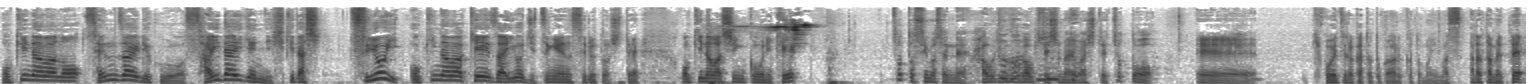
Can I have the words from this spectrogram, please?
沖縄の潜在力を最大限に引き出し強い沖縄経済を実現するとして沖縄振興にけちょっとすいませんねハウリングが起きてしまいましてちょっと、えー、聞こえづらかったところあるかと思います。改めて、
